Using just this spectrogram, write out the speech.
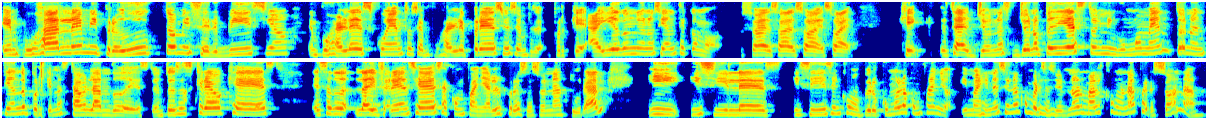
empujarle mi producto, mi servicio, empujarle descuentos, empujarle precios, porque ahí es donde uno siente como suave, suave, suave, suave. Que, o sea, yo no, yo no pedí esto en ningún momento, no entiendo por qué me está hablando de esto. Entonces creo que es esa es la, diferencia es acompañar el proceso natural y, y, si les, y si dicen como, pero ¿cómo lo acompaño? Imagínense una conversación normal con una persona.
